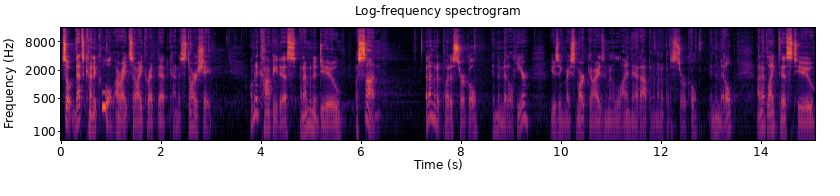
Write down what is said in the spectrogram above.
So that's kind of cool. All right, so I create that kind of star shape. I'm going to copy this, and I'm going to do a sun. And I'm going to put a circle in the middle here. Using my smart guides, I'm going to line that up, and I'm going to put a circle in the middle. And I'd like this to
